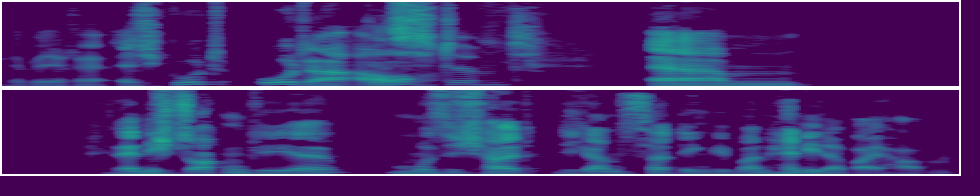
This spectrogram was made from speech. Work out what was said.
Der wäre echt gut. Oder auch. Das stimmt. Ähm, wenn ich joggen gehe, muss ich halt die ganze Zeit irgendwie mein Handy dabei haben.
